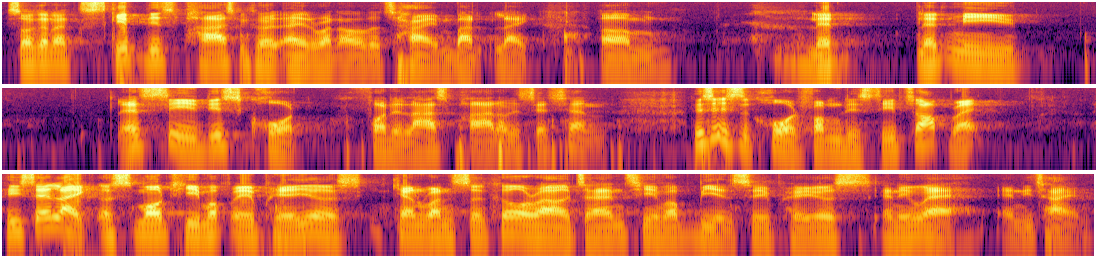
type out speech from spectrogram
So I'm gonna skip this part because I run out of time. But like, um, let let me let's see this quote for the last part of the session. This is a quote from the Steve Jobs, right? He said like a small team of A players can run circle around a giant team of B and C players anywhere, anytime.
